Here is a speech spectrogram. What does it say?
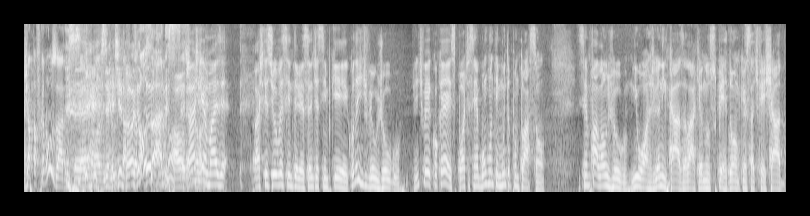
Já tá ficando ousado esse 7 7-9 Tá já ficando tá ousado esse alto. 7 Eu acho que é mais. Eu acho que esse jogo vai ser interessante, assim, porque quando a gente vê um jogo, a gente vê qualquer esporte, assim, é bom quando tem muita pontuação. E sempre falar um jogo, New Orleans, jogando em casa lá, que é no Superdome, que é um estádio fechado.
